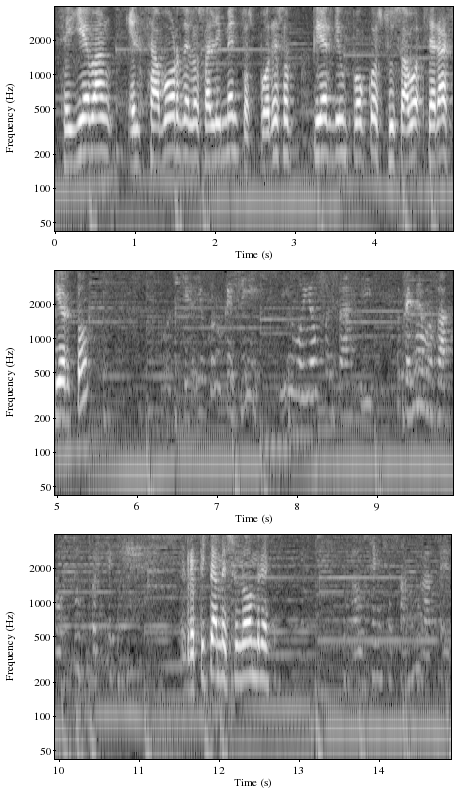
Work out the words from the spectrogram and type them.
se llevan el sabor de los alimentos, por eso pierde un poco su sabor. ¿Será cierto? Pues yo creo que sí. Digo yo, pues así tenemos la costumbre. Repítame su nombre. Ausencia Zamora Pérez.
